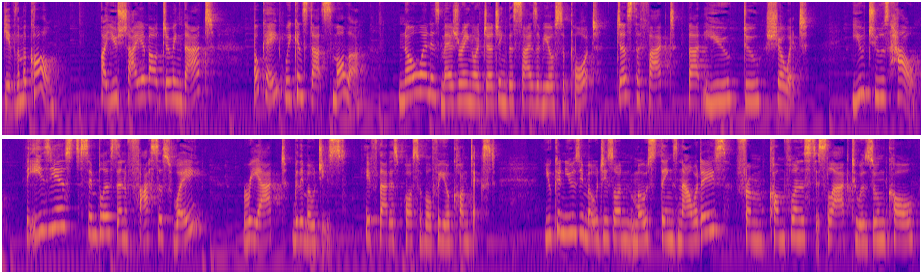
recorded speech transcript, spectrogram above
Give them a call. Are you shy about doing that? Okay, we can start smaller. No one is measuring or judging the size of your support, just the fact that you do show it. You choose how. The easiest, simplest, and fastest way react with emojis, if that is possible for your context. You can use emojis on most things nowadays, from Confluence to Slack to a Zoom call.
